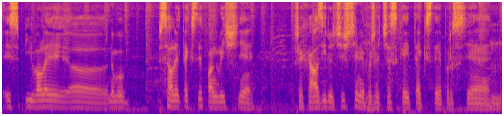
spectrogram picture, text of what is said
i zpívali uh, nebo psali texty v angličtině, přechází do češtiny, protože český text je prostě, hmm.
